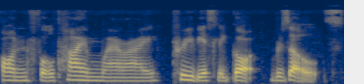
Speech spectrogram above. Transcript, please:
on full time where I previously got results,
